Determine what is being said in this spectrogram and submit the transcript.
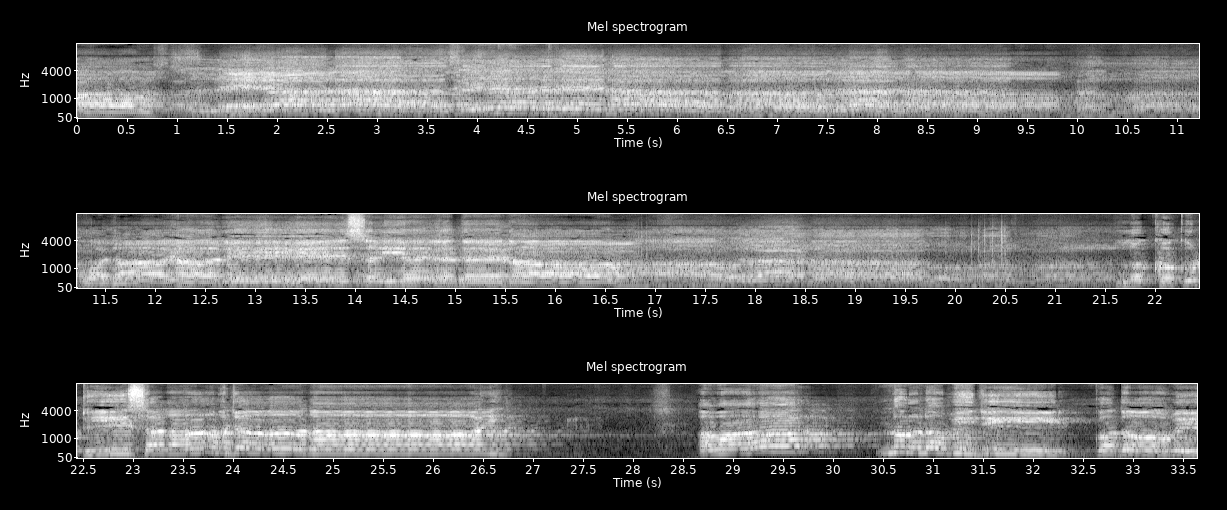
লক্ষ কোটি সালাম জানাই। আমার নূর নবীজির কদমে।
